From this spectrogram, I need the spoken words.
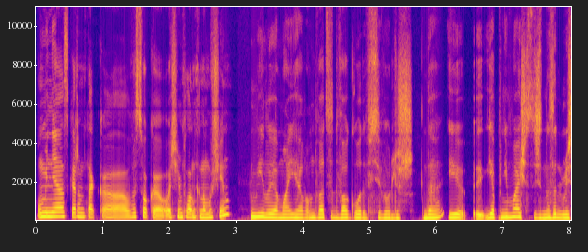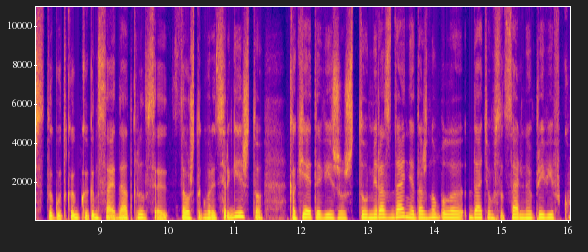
у меня, скажем так, э, высокая очень планка на мужчин. Милая моя, вам 22 года всего лишь, да, и я понимаю сейчас, на самом деле, сейчас такой как, как инсайд, да, открылся из того, что говорит Сергей, что, как я это вижу, что мироздание должно было дать вам социальную прививку,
